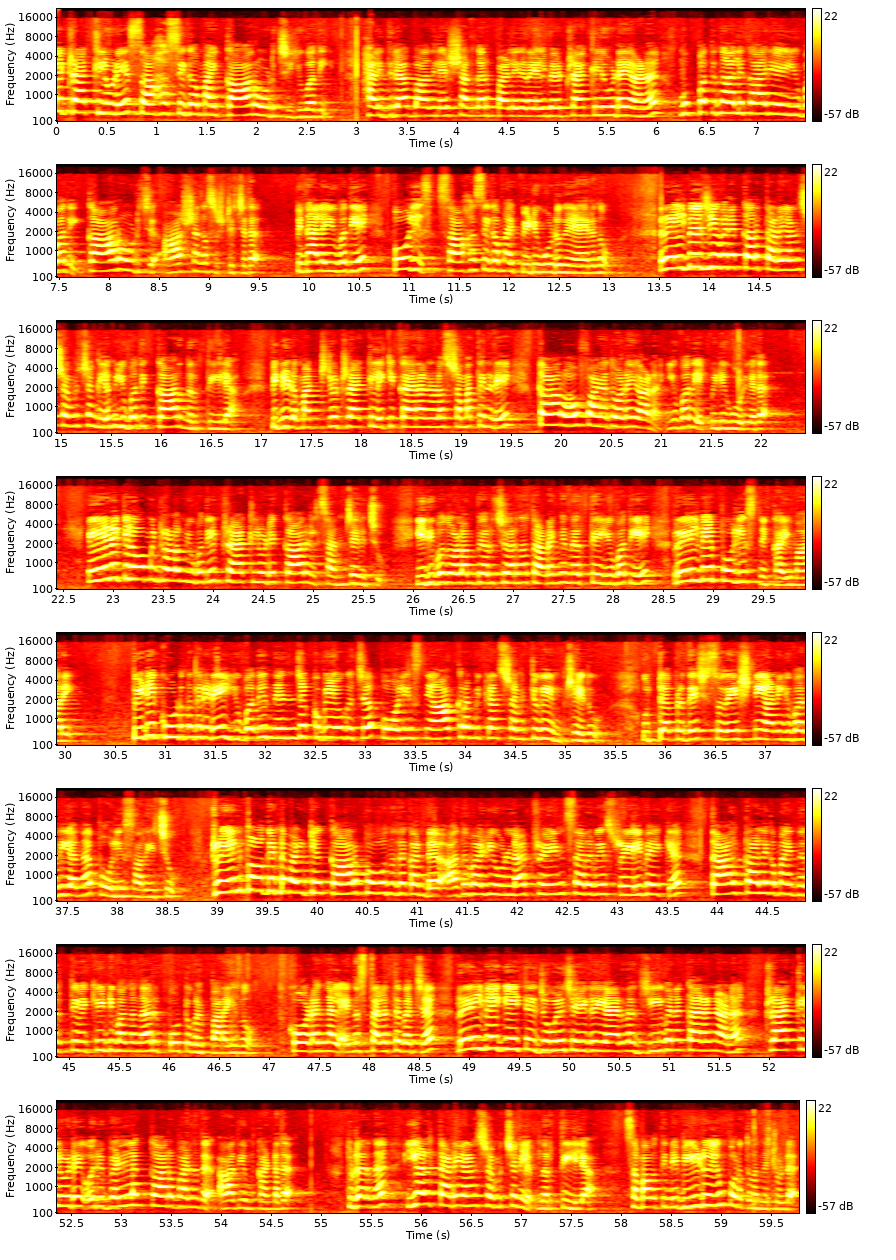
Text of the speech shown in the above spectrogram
Railway ട്രാക്കിലൂടെ സാഹസികമായി car ഓടിച്ച യുവതി. ഹൈദരാബാദിലെ ശങ്കർപള്ളി റെയിൽവേ ട്രാക്കിലൂടെയാണ് മുപ്പത്തിനാലുകാരിയായ യുവതി കാർ ഓടിച്ച് ആശങ്ക സൃഷ്ടിച്ചത്. പിന്നാലെ യുവതിയെ പോലീസ് സാഹസികമായി പിടികൂടുകയായിരുന്നു. റെയിൽവേ ജീവനക്കാർ തടയാൻ ശ്രമിച്ചെങ്കിലും യുവതി കാർ നിർത്തിയില്ല. പിന്നീട് മറ്റൊരു ട്രാക്കിലേക്ക് കയറാനുള്ള ശ്രമത്തിനിടെ കാർ ഓഫ് ആയതോടെയാണ് യുവതിയെ പിടികൂടിയത്. ഏഴ് കിലോമീറ്ററോളം യുവതി ട്രാക്കിലൂടെ കാറിൽ സഞ്ചരിച്ചു. ഇരുപതോളം പേർ ചേർന്ന് തടഞ്ഞു നിർത്തിയ യുവതിയെ റെയിൽവേ പോലീസിന് കൈമാറി. പിടികൂടുന്നതിനിടെ യുവതി നെഞ്ചക്കുപയോഗിച്ച് പോലീസിനെ ആക്രമിക്കാൻ ശ്രമിക്കുകയും ചെയ്തു. ഉത്തർപ്രദേശ് സ്വദേശിനിയാണ് യുവതിയെന്ന് പോലീസ് അറിയിച്ചു. ട്രെയിൻ പോകേണ്ട വഴിക്ക് കാർ പോകുന്നത് കണ്ട് അതുവഴിയുള്ള ട്രെയിൻ സർവീസ് റെയിൽവേക്ക് താൽക്കാലികമായി നിർത്തിവെക്കേണ്ടി വന്നെന്ന് റിപ്പോർട്ടുകൾ പറയുന്നു. കോടങ്ങൽ എന്ന സ്ഥലത്ത് വെച്ച് റെയിൽവേ ഗേറ്റിൽ ജോലി ചെയ്യുകയായിരുന്ന ജീവനക്കാരനാണ് ട്രാക്കിലൂടെ ഒരു വെള്ളക്കാർ വരുന്നത് ആദ്യം കണ്ടത്. തുടർന്ന് ഇയാൾ തടയാൻ ശ്രമിച്ചെങ്കിലും നിർത്തിയില്ല. സംഭവത്തിന്റെ വീഡിയോയും പുറത്തു വന്നിട്ടുണ്ട്.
